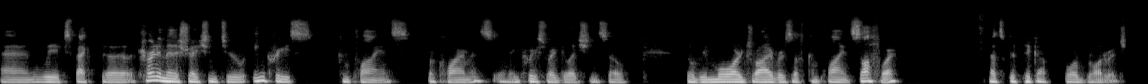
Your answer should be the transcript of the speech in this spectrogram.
and we expect the current administration to increase compliance requirements and increase regulation. So there'll be more drivers of compliance software. That's a good pickup for Broadridge.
